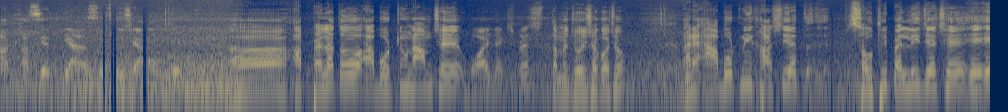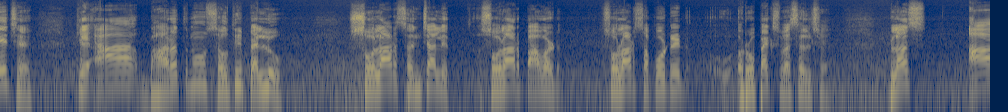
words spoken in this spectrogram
આ ખાસિયત ક્યાં શું શું છે આ? પહેલાં તો આ બોટનું નામ છે વોયજ એક્સપ્રેસ તમે જોઈ શકો છો. અને આ બોટની ખાસિયત સૌથી પહેલી જે છે એ એ છે કે આ ભારતનું સૌથી પહેલું સોલાર સંચાલિત solar powered solar supported ropax vessel છે. પ્લસ આ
